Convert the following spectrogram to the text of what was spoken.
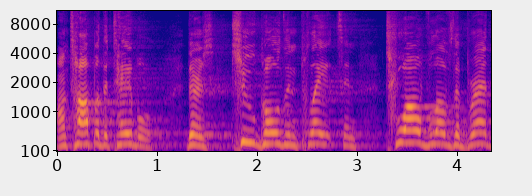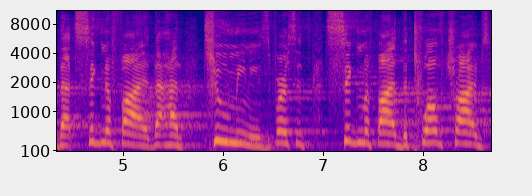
On top of the table, there's two golden plates and 12 loaves of bread that signified, that had two meanings. First, it signified the 12 tribes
